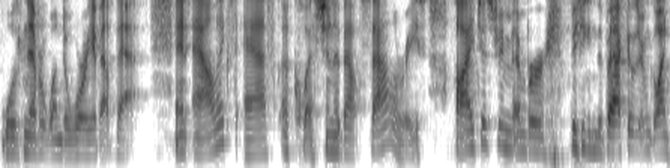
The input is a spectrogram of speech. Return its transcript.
was never one to worry about that. And Alex asked a question about salaries. I just remember being in the back of the room going,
